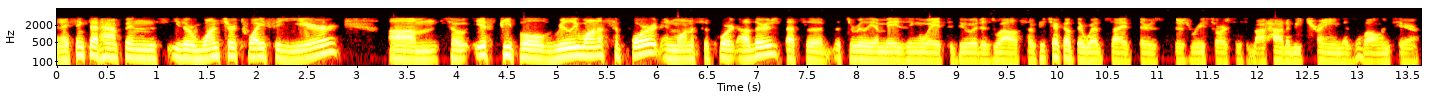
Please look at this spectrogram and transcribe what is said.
and I think that happens either once or twice a year. Um, so if people really want to support and want to support others, that's a that's a really amazing way to do it as well. So if you check out their website, there's there's resources about how to be trained as a volunteer.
